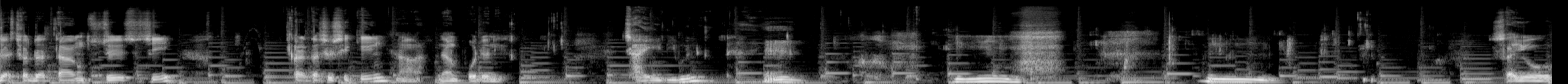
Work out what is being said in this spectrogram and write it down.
Guys, kalau datang sushi, sushi kalau datang sushi king, ha, lupa dia ni. Cair di mulut. Hmm. Hmm. Hmm. Sayur.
